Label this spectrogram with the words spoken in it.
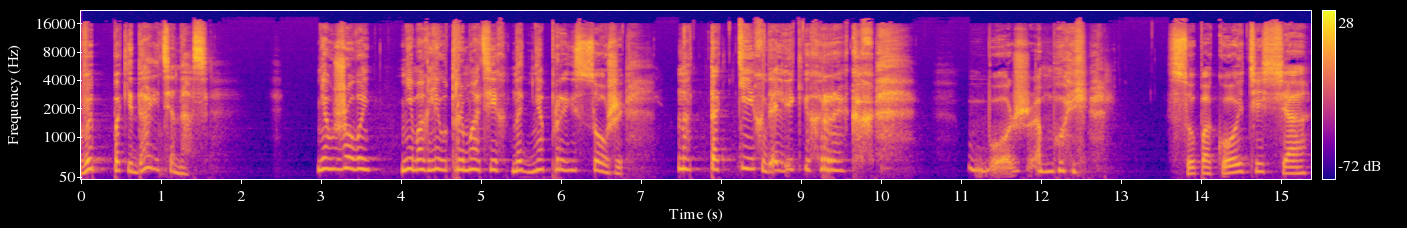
Вы пакідаеце нас. Няўжо вы не маглі ўтрымаць іх на дняпры і сожы, на такіх вялікіх рэках? Божа мой! Супакойцеся,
